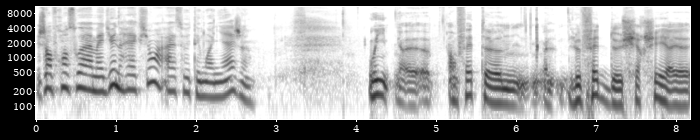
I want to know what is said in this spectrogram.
Jean-François Amadieu, une réaction à ce témoignage? Oui, euh, en fait, euh, le fait de chercher à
